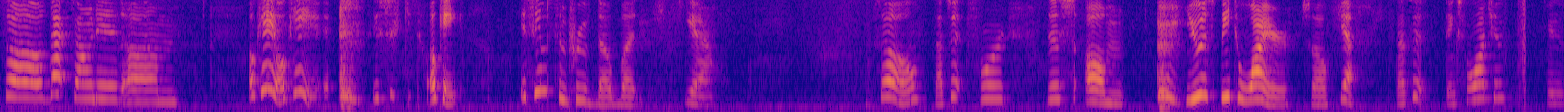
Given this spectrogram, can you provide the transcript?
So that sounded um okay, okay. it's okay. It seems improved though, but yeah. So that's it for this um USB to wire. So yeah, that's it. Thanks for watching and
